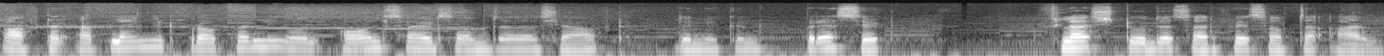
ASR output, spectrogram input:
After applying it properly on all sides of the shaft, then you can press it flush to the surface of the arm.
